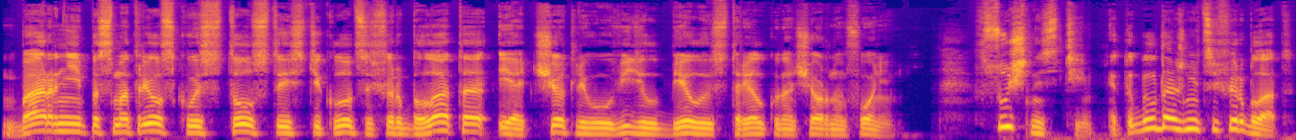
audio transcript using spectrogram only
Барни посмотрел сквозь толстое стекло циферблата и отчетливо увидел белую стрелку на черном фоне. В сущности, это был даже не циферблат.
